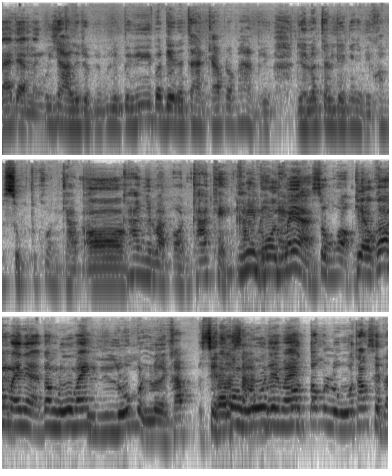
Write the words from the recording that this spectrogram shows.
นะอาจารย์หนึ่งวิยาเลยเดี๋ยวเดี๋ยวไม่มีประเด็นอาจารย์ครับเราผ่านไปดูเดี๋ยวเราจะเรียนกันอย่างมีความสุขทุกคนครับ อ๋อค่าเงินบาทอ่อนค่าแข่งค่ามีผลไหมอะส่งออกเกี่ยวข้องไหมเนี่ยต้องรู้ไหม รู้หมดเลยครับเศรษฐเราต้องศาสตรู้ร์ใช่ไหมต้นต้องรู้ทั้งเศรษฐ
